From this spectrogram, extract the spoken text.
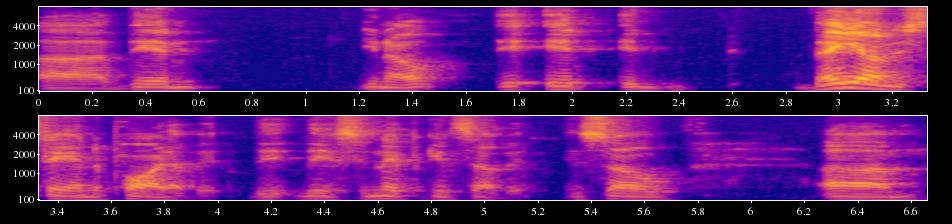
uh, then you know, it, it, it they understand the part of it, the, the significance of it, and so um,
